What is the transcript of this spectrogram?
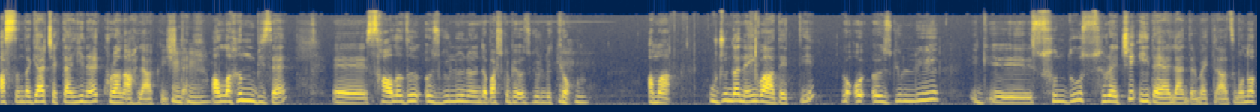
aslında gerçekten yine Kur'an ahlakı işte. Allah'ın bize e, sağladığı özgürlüğün önünde başka bir özgürlük yok. Ama ucunda neyi vaat ettiği ve o özgürlüğü e, sunduğu süreci iyi değerlendirmek lazım. Onu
